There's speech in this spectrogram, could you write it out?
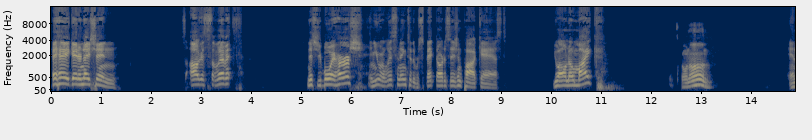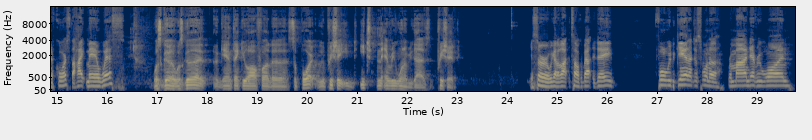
Hey, hey, Gator Nation. It's August 11th. This is your boy Hirsch, and you are listening to the Respect Our Decision podcast. You all know Mike. What's going on? And of course, the hype man Wes. What's good? What's good? Again, thank you all for the support. We appreciate each and every one of you guys. Appreciate it. Yes, sir. We got a lot to talk about today. Before we begin, I just want to remind everyone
